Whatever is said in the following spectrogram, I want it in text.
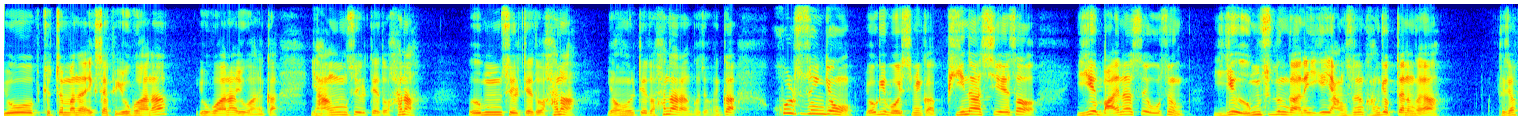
요 교점 만난 x좌표 요거 하나, 요거 하나, 요거 하나. 그러니까 양수일 때도 하나, 음수일 때도 하나, 0일 때도 하나라는 거죠. 그러니까 홀수인 경우 여기 뭐 있습니까? b나 c에서 이게 마이너스의 5승 이게 음수든 간에 이게 양수든 관계없다는 거야. 그죠?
